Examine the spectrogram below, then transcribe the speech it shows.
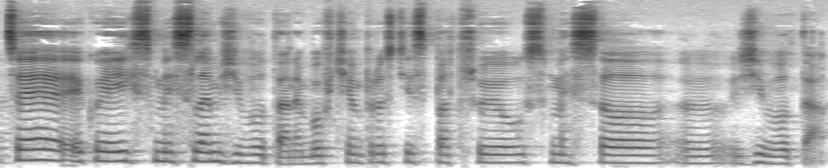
co je jako jejich smyslem života, nebo v čem prostě spatřují smysl uh, života.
